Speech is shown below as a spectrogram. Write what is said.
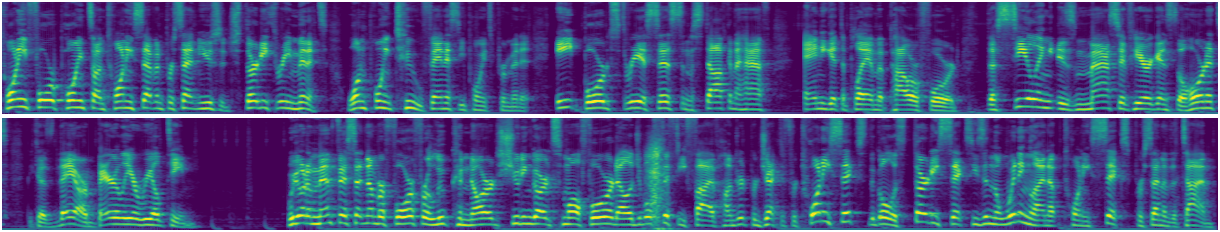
24 points on 27% usage, 33 minutes, 1.2 fantasy points per minute, 8 boards, 3 assists, and a stock and a half. And you get to play him at power forward. The ceiling is massive here against the Hornets because they are barely a real team. We go to Memphis at number four for Luke Kennard, shooting guard, small forward, eligible, 5,500, projected for 26. The goal is 36. He's in the winning lineup 26% of the time.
